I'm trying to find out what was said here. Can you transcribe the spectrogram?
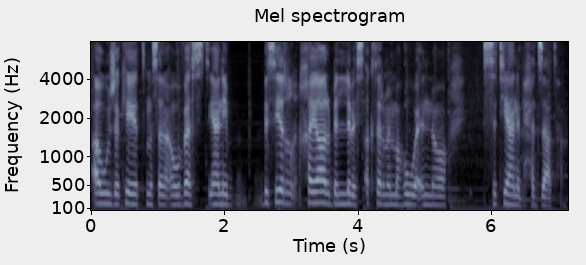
أو جاكيت مثلا أو فيست. يعني بصير خيار باللبس أكثر مما هو إنه ستيانه بحد ذاتها.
